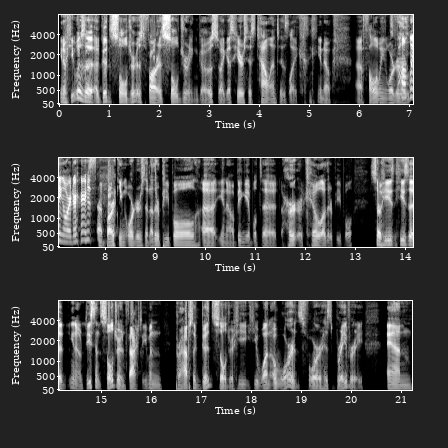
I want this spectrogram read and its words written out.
you know, he was a, a, good soldier as far as soldiering goes. So I guess here's his talent: is like you know, uh, following orders, following orders, uh, barking orders at other people. Uh, you know, being able to hurt or kill other people. So he's he's a you know decent soldier. In fact, even perhaps a good soldier. He he won awards for his bravery, and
